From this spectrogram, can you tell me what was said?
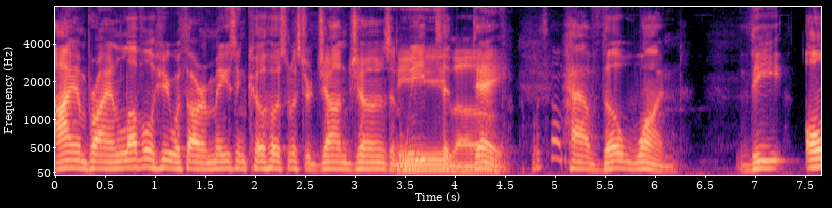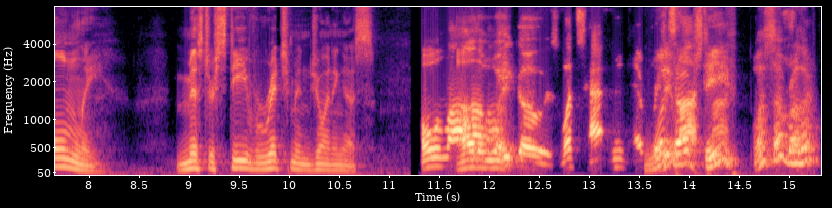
I am Bryan Lovell here with our amazing co-host, Mr. John Jones, and we D-Love. today have the one, the only, Mr. Steve Richman joining us. Hola, All the way. amigos. What's happening? Everybody? What's up, Steve? What's up, brother?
